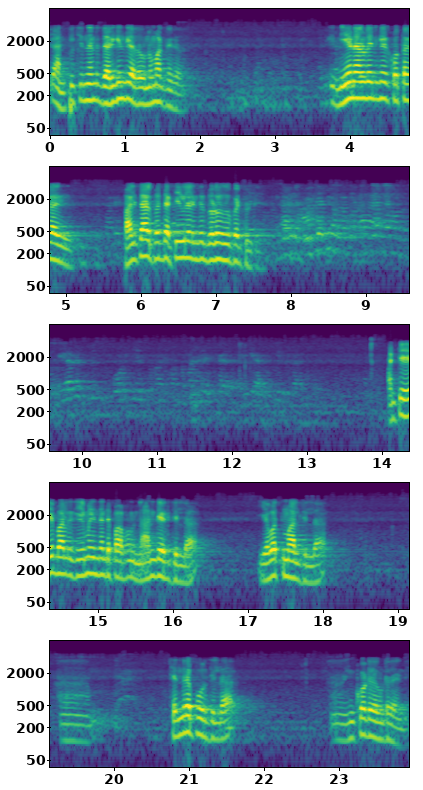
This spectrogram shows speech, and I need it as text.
అనిపించిందంటే జరిగింది కదా ఉన్నమాటనే కదా. నేను అనడానికి కొత్తగా? ఫలితాలు పెద్ద టీవీలో ఎందుకు గొడవ చూపెడుతుంటే? అంటే వాళ్ళకి ఏమైందంటే పాపం నాందేడ్ జిల్లా యవత్మాల్ జిల్లా చంద్రపూర్ జిల్లా ఇంకోటి ఉంటుందండి.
